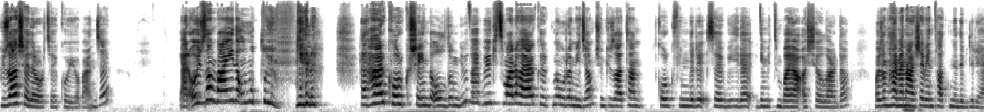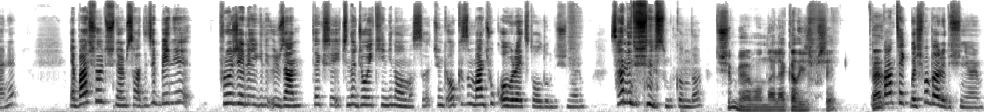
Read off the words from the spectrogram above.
güzel şeyler ortaya koyuyor bence. Yani o yüzden ben yine umutluyum gene. Her korku şeyinde olduğum gibi ve büyük ihtimalle hayal kırıklığına uğramayacağım. Çünkü zaten korku filmleri sebebiyle limitim bayağı aşağılarda. O yüzden hemen her şey beni tatmin edebilir yani. Ya ben şöyle düşünüyorum sadece beni projeyle ilgili üzen tek şey içinde Joey King'in olması. Çünkü o kızın ben çok overrated olduğunu düşünüyorum. Sen ne düşünüyorsun bu konuda? Düşünmüyorum onunla alakalı hiçbir şey. Ben... Ben- tek başıma böyle düşünüyorum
